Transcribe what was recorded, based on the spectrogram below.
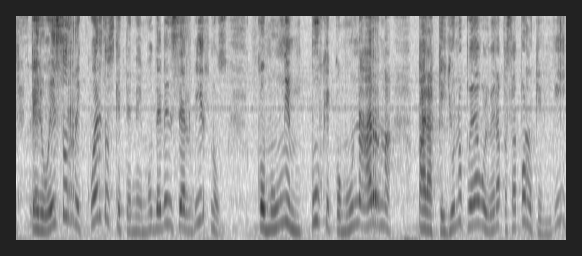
Pero esos recuerdos que tenemos deben servirnos como un empuje, como una arma, para que yo no pueda volver a pasar por lo que viví.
